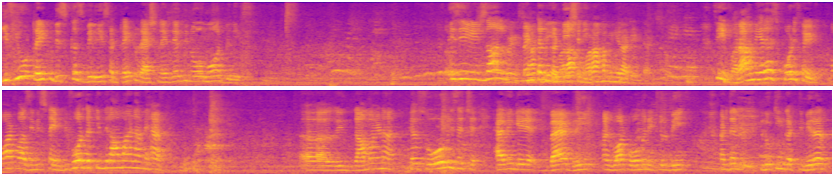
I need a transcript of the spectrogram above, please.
If you try to discuss beliefs and try to rationalize, there will be no more beliefs. You see, it's all It's mental me, conditioning. Varahamihira did that. So. See, Varahamihira has codified what was in his time. Before that, in the Ramayana, we have. Uh, in Ramayana, we have so many such having a bad dream and what omen it will be. And then looking at the mirror,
